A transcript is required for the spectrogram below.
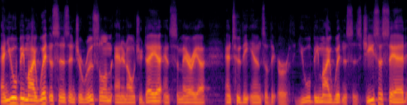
and you will be my witnesses in Jerusalem and in all Judea and Samaria and to the ends of the earth. You will be my witnesses. Jesus said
